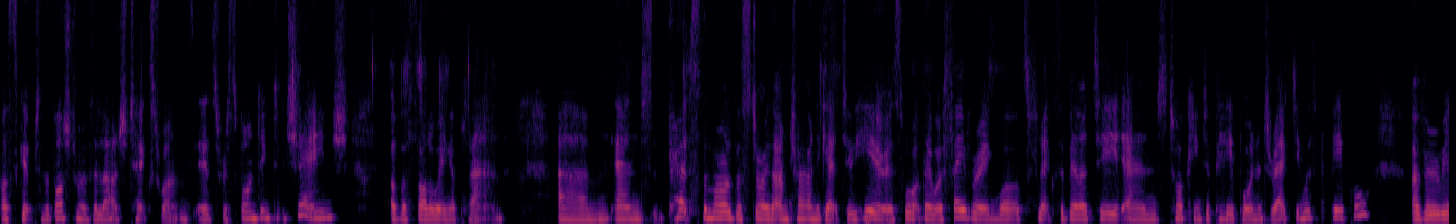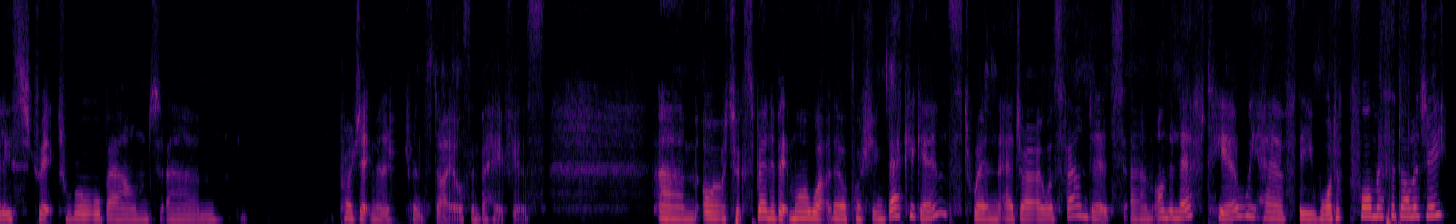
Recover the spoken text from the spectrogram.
I'll skip to the bottom of the large text ones, is responding to change over following a plan. Um, and perhaps the moral of the story that I'm trying to get to here is what they were favoring was flexibility and talking to people and interacting with people over really strict rule-bound um, project management styles and behaviors um, or to explain a bit more what they were pushing back against when Agile was founded, um, on the left here we have the waterfall methodology,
